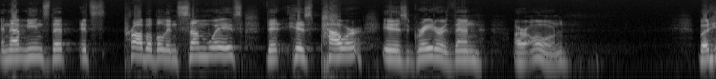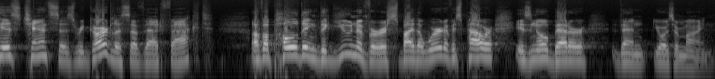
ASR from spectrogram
And that means that it's probable in some ways that his power is greater than our own. But his chances, regardless of that fact, of upholding the universe by the word of his power is no better than yours or mine.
